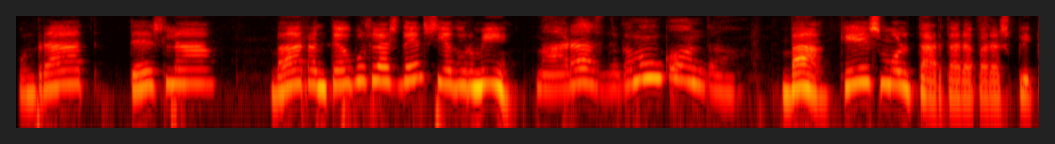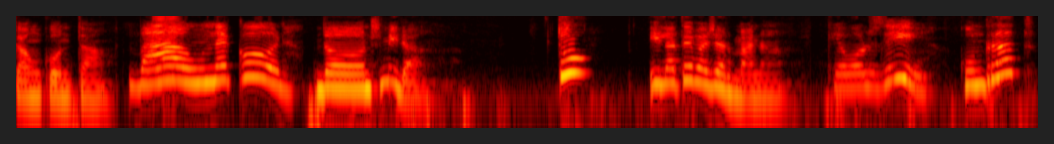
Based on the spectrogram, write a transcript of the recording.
Conrad, Tesla... Va, renteu-vos les dents i a dormir. Mare, explica'm un conte. Va, que és molt tard ara per explicar un conte. Va, un de cur. Doncs mira, tu i la teva germana. Què vols dir? Conrad,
